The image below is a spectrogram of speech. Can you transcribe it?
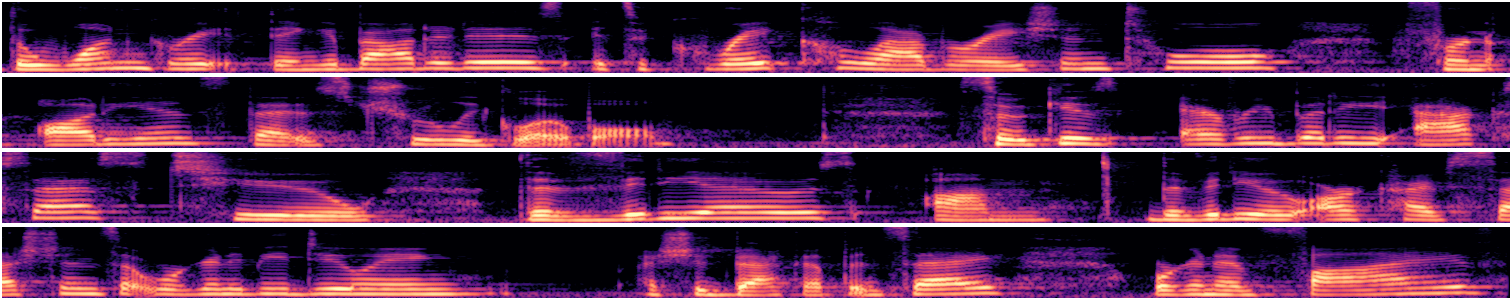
the one great thing about it is it's a great collaboration tool for an audience that is truly global. So it gives everybody access to the videos, um, the video archive sessions that we're gonna be doing. I should back up and say, we're gonna have five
